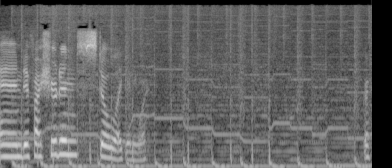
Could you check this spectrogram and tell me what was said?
and if I shouldn't, still like anyway. Okay.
